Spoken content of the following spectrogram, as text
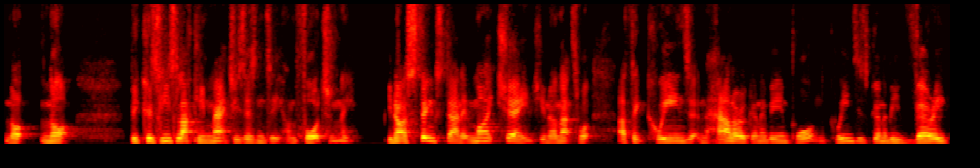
not not because he's lacking matches, isn't he? Unfortunately, you know, as things stand, it might change. You know, and that's what I think. Queens and Halle are going to be important. Queens is going to be very,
